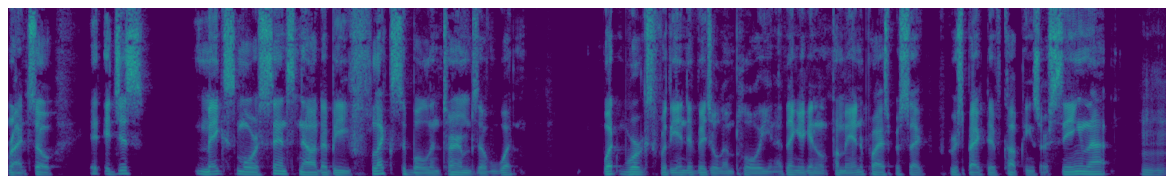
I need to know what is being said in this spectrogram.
Right. So it, it just makes more sense now to be flexible in terms of what what works for the individual employee. And I think again, from an enterprise perspective, companies are seeing that Mm-hmm.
